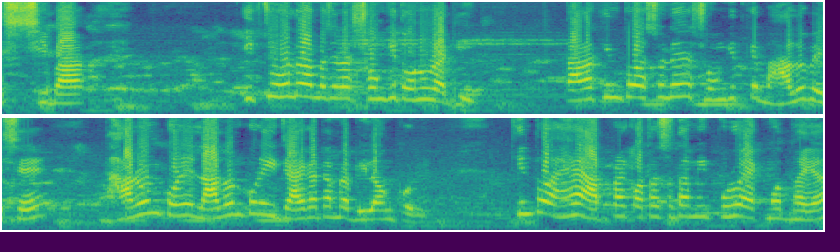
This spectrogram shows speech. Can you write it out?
এসছি বা একটু হলেও আমরা যারা সংগীত অনুরাগী, তারা কিন্তু আসলে সঙ্গীতকে ভালোবেসে ধারণ করে, লালন করে এই জায়গাটা আমরা বিলং করি। কিন্তু হ্যাঁ আপনার কথার সাথে আমি পুরো একমত ভাইয়া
